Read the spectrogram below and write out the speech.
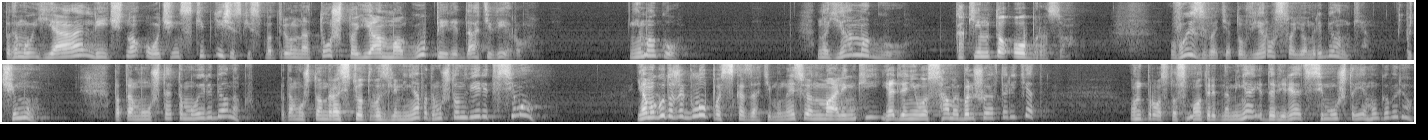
Потому я лично очень скептически смотрю на то, что я могу передать веру. Не могу. Но я могу каким-то образом вызвать эту веру в своем ребенке. Почему? Потому что это мой ребенок потому что он растет возле меня, потому что он верит всему. Я могу даже глупость сказать ему, но если он маленький, я для него самый большой авторитет. Он просто смотрит на меня и доверяет всему, что я ему говорю.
